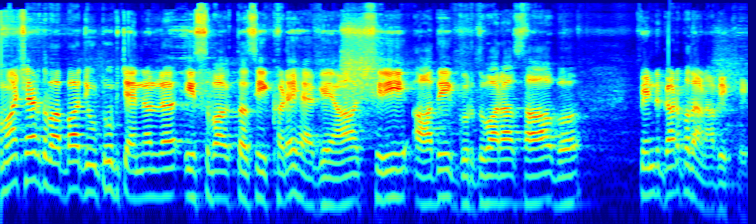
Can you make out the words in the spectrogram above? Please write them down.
ਨਵਾਂ ਸ਼ਹਿਰ ਦਬਾਬਾ YouTube ਚੈਨਲ, ਇਸ ਵਕਤ ਅਸੀਂ ਖੜੇ ਹੈਗੇ ਹਾਂ ਸ਼੍ਰੀ ਆਦਿ ਗੁਰਦੁਆਰਾ ਸਾਹਿਬ, ਪਿੰਡ ਗੜਪਧਾਣਾ ਵਿਖੇ।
